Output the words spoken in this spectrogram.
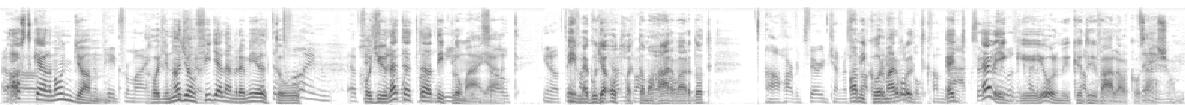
Azt kell mondjam, hogy nagyon figyelemre méltó, hogy ő letette a diplomáját. Én meg ugye ott hagytam a Harvardot, amikor már volt egy elég jól működő vállalkozásom.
